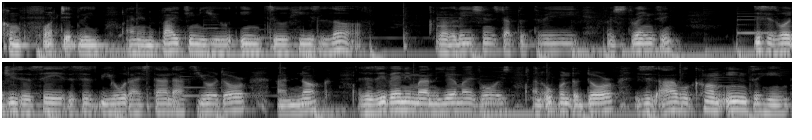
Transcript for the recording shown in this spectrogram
comfortably and inviting you into his love. Revelations chapter 3, verse 20. This is what Jesus says. It says, Behold, I stand at your door and knock. It says, If any man hear my voice and open the door, he says, I will come into him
